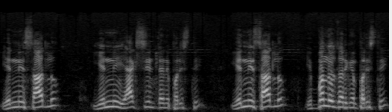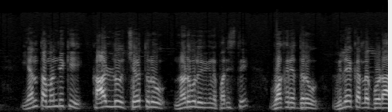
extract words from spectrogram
ఎన్నిసార్లు ఎన్ని యాక్సిడెంట్లు లేని పరిస్థితి ఎన్నిసార్లు ఇబ్బందులు జరిగిన పరిస్థితి ఎంతమందికి కాళ్ళు చేతులు నడువులు ఇరిగిన పరిస్థితి ఒకరిద్దరు విలేకరులకు కూడా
